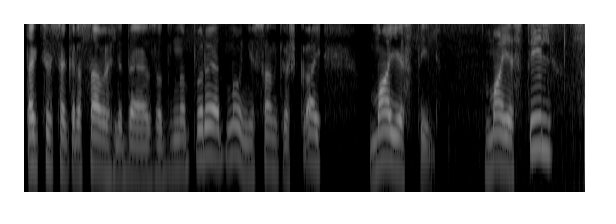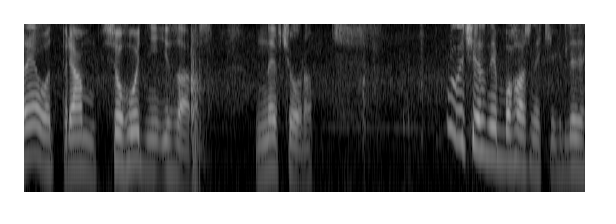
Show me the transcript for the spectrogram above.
Так ця вся краса виглядає заду наперед. Ну, Nissan Qashqai має стиль. Має стиль, це от прям сьогодні і зараз, не вчора. Величезний багажник як для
